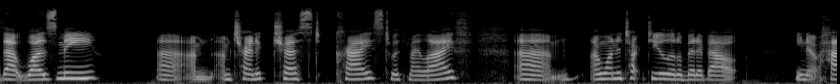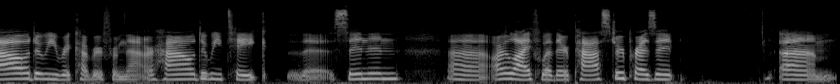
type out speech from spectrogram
That was me. Uh, I'm I'm trying to trust Christ with my life. Um, I want to talk to you a little bit about, you know, how do we recover from that, or how do we take the sin in uh, our life, whether past or present, um,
